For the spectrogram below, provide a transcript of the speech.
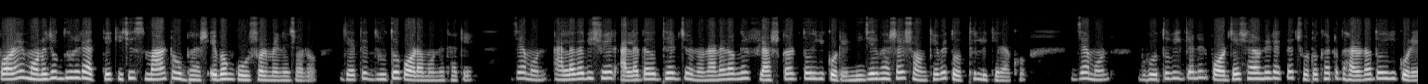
পড়ায় মনোযোগ ধরে রাখতে কিছু স্মার্ট অভ্যাস এবং কৌশল মেনে চলো, যাতে দ্রুত পড়া মনে থাকে। যেমন, আলাদা বিষয়ের আলাদা অধ্যায়ের জন্য নানা রঙের ফ্ল্যাশ কার্ড তৈরি করে নিজের ভাষায় সংক্ষেপে তথ্য লিখে রাখো। যেমন, ভৌতবিজ্ঞানের পর্যায় সারণীর একটা ছোটখাটো ধারণা তৈরি করে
